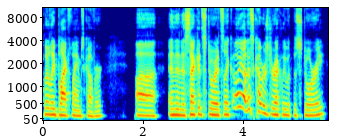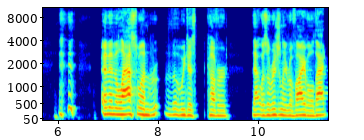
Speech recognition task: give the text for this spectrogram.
clearly Black Flames cover, uh, and then the second story, it's like, oh yeah, this covers directly with the story, and then the last one that we just covered, that was originally revival. That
